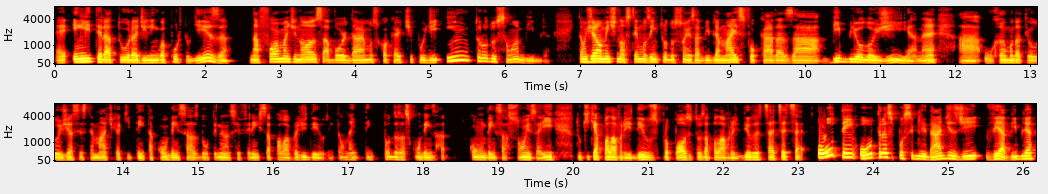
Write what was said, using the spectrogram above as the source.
é, em literatura de língua portuguesa na forma de nós abordarmos qualquer tipo de introdução à Bíblia. Então, geralmente nós temos introduções à Bíblia mais focadas à bibliologia, né? A, o ramo da teologia sistemática que tenta condensar as doutrinas referentes à palavra de Deus. Então, né, tem todas as condensa condensações aí do que é a palavra de Deus, os propósitos da palavra de Deus, etc, etc. Ou tem outras possibilidades de ver a Bíblia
